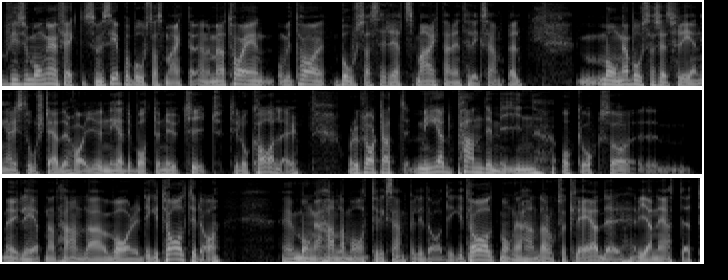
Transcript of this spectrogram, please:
det finns ju många effekter som vi ser på bostadsmarknaden. Men tar en, om vi tar bostadsrättsmarknaden till exempel. Många bostadsrättsföreningar i storstäder har ju nedre botten uthyrt till lokaler. Och det är klart att med pandemin och också eh, möjligheten att handla varor digitalt idag, eh, Många handlar mat till exempel idag digitalt, många handlar också kläder via nätet.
